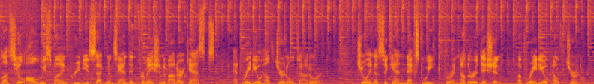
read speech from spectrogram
Plus, you'll always find previous segments and information about our guests at radiohealthjournal.org. Join us again next week for another edition of Radio Health Journal.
